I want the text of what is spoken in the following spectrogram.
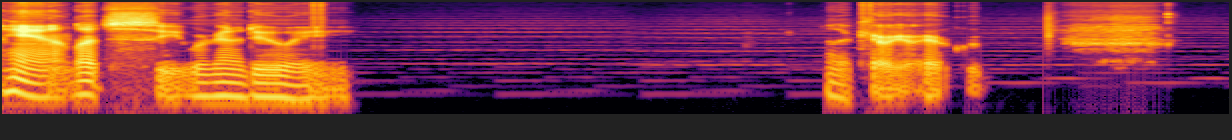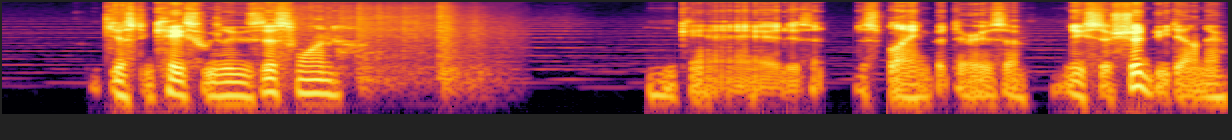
And let's see, we're going to do a another carrier air group. Just in case we lose this one. Okay, it isn't displaying, but there is a, at least there should be down there.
